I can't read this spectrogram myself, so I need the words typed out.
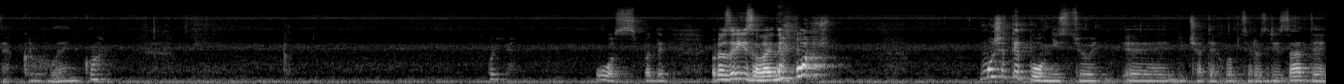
Так, кругленько. Ой, господи, розрізала і не можу. Можете повністю, е, дівчата і хлопці, розрізати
